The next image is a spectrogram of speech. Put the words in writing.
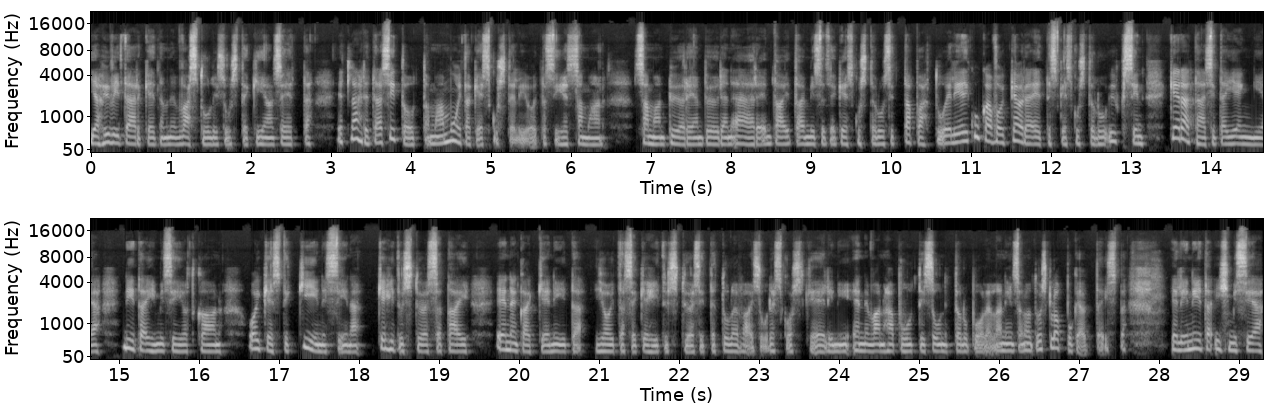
ja hyvin tärkeä tämmöinen vastuullisuustekijä on se, että, että lähdetään sitouttamaan muita keskustelijoita siihen samaan, saman pyöreän pöydän ääreen tai, tai missä se keskustelu sitten tapahtuu. Eli ei kukaan voi käydä eettistä keskustelua yksin. Kerätään sitä jengiä, niitä ihmisiä, jotka on oikeasti kiinni siinä kehitystyössä tai ennen kaikkea niitä, joita se kehitystyö sitten tulevaisuudessa koskee. Eli niin ennen vanhaa puhuttiin suunnittelupuolella niin sanotuista loppukäyttäjistä. Eli niitä ihmisiä,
